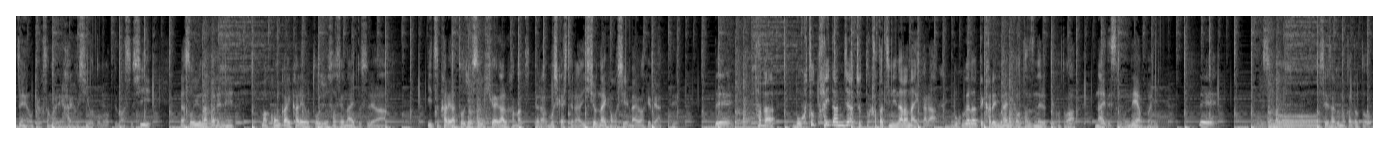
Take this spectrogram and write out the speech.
全お客様に配布しようと思ってますしそういう中でね、まあ、今回彼を登場させないとすればいつ彼が登場する機会があるかなって言ったらもしかしたら一生ないかもしれないわけであってでただ僕と対談じゃちょっと形にならないから、はい、僕がだって彼に何かを尋ねるってことはないですもんねやっぱり。でその制作の方と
